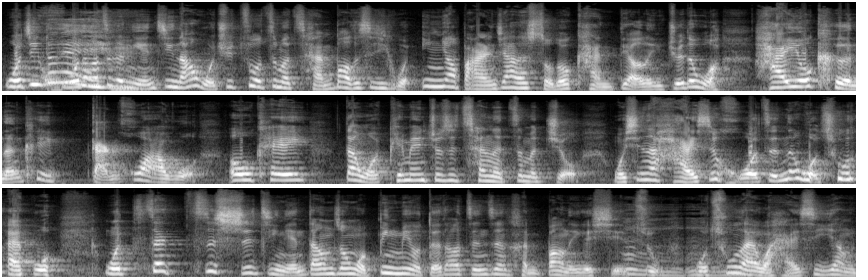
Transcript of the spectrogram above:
我已经活到这个年纪，然后我去做这么残暴的事情，我硬要把人家的手都砍掉了。你觉得我还有可能可以感化我？OK，但我偏偏就是撑了这么久，我现在还是活着。那我出来，我我在这十几年当中，我并没有得到真正很棒的一个协助。嗯嗯、我出来，我还是一样。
